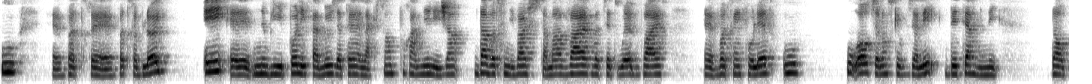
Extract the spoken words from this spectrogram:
ou votre blog, Et n'oubliez pas les fameux appels à l'action pour amener les gens dans votre univers, justement, vers votre site web, vers votre infolette ou, ou autre, selon ce que vous allez déterminer. Donc,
